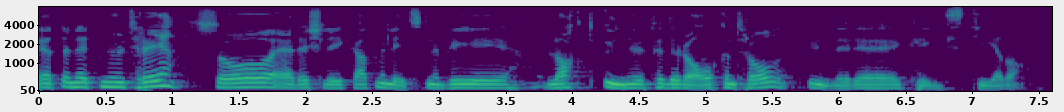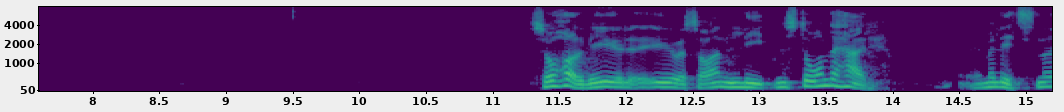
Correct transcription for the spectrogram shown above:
Etter 1903 så er det slik at militsene blir lagt under føderal kontroll under eh, krigstida. da. Så hadde vi i USA en liten stående her Militsene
